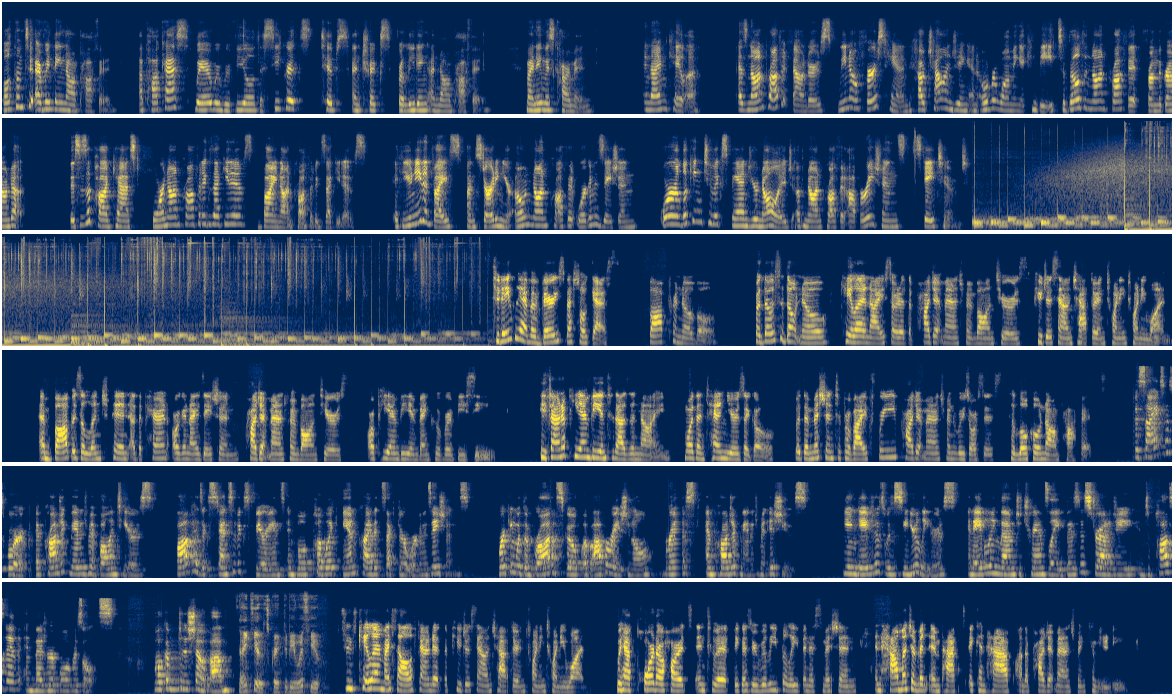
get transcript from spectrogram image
Welcome to Everything Nonprofit, a podcast where we reveal the secrets, tips, and tricks for leading a nonprofit. My name is Carmen. And I'm Kayla. As nonprofit founders, we know firsthand how challenging and overwhelming it can be to build a nonprofit from the ground up. This is a podcast for nonprofit executives by nonprofit executives. If you need advice on starting your own nonprofit organization, or looking to expand your knowledge of nonprofit operations, stay tuned. Today we have a very special guest, Bob Prenovost. For those who don't know, Kayla and I started the Project Management Volunteers Puget Sound chapter in 2021 and Bob is a linchpin of the parent organization Project Management Volunteers, or PMV, in Vancouver, BC. He founded PMV in 2009, more than 10 years ago, with a mission to provide free project management resources to local nonprofits. Besides his work at Project Management Volunteers, Bob has extensive experience in both public and private sector organizations, working with a broad scope of operational, risk, and project management issues. He engages with senior leaders, enabling them to translate business strategy into positive and measurable results. Welcome to the show, Bob. Thank you. It's great to be with you. Since Kayla and myself founded the Puget Sound chapter in 2021, we have poured our hearts into it because we really believe in its mission and how much of an impact it can have on the project management community.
